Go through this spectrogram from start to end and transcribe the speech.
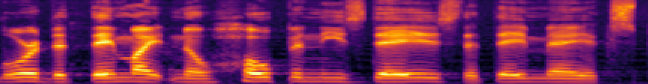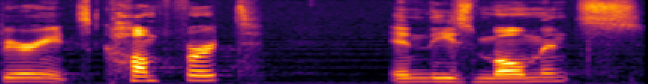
Lord, that they might know hope in these days, that they may experience comfort in these moments.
